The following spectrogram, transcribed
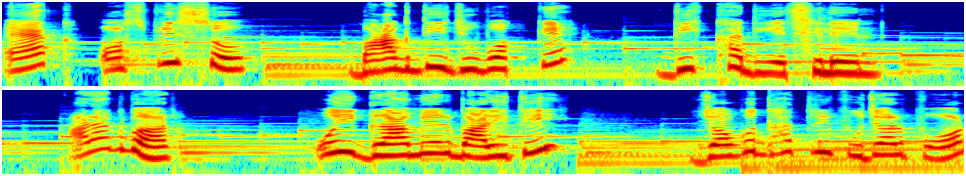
এক অস্পৃশ্য বাগদি যুবককে দীক্ষা দিয়েছিলেন। আর একবার ওই গ্রামের বাড়িতেই জগদ্ধাত্রী পূজার পর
